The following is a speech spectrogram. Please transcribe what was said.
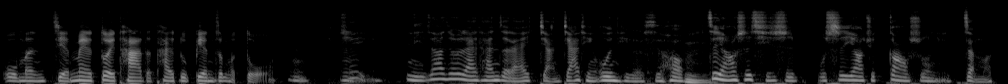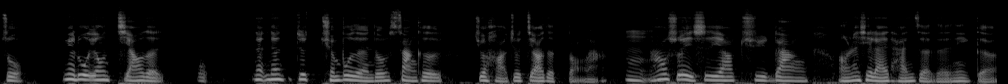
我们姐妹对他的态度变这么多？嗯，所以。你知道，就是来谈者来讲家庭问题的时候，嗯、治疗师其实不是要去告诉你怎么做，因为如果用教的，我那那就全部的人都上课就好，就教得懂啦。嗯，然后所以是要去让哦那些来谈者的那个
